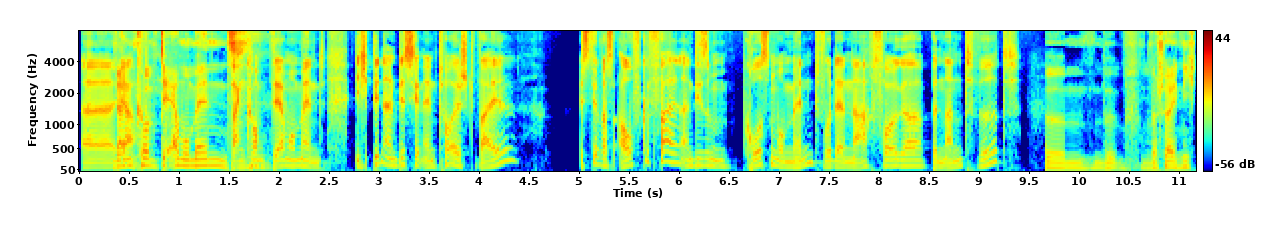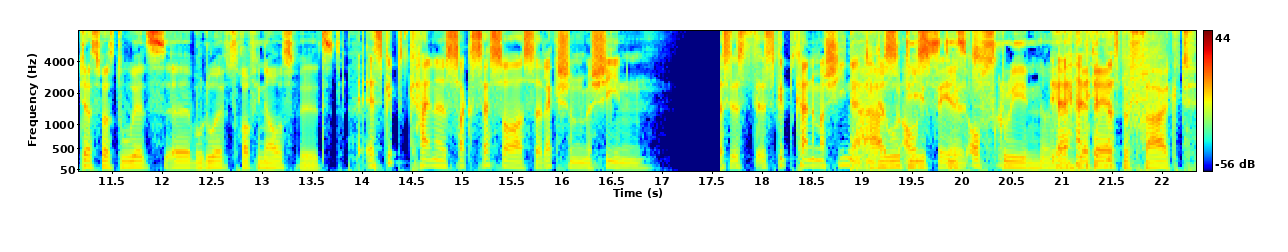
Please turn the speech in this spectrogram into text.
Äh, Dann ja. kommt der Moment. Dann kommt der Moment. Ich bin ein bisschen enttäuscht, weil ist dir was aufgefallen an diesem großen Moment, wo der Nachfolger benannt wird? Ähm, wahrscheinlich nicht das, was du jetzt, äh, wo du jetzt drauf hinaus willst. Es gibt keine Successor Selection Machine. Es, ist, es gibt keine Maschine, die Ja, das gut, die ist, auswählt. die ist offscreen und Ja, dann wird er das- jetzt befragt.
